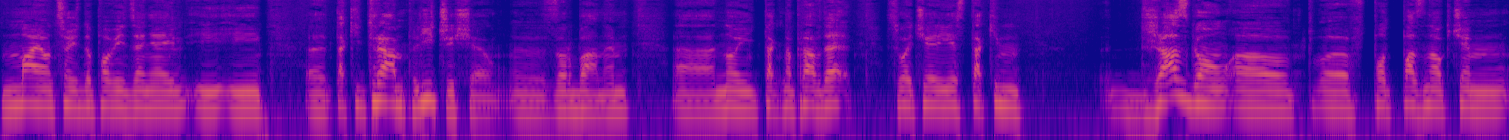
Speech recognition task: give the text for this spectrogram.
mają coś do powiedzenia i, i, i taki Trump liczy się z Orbanem. No i tak naprawdę, słuchajcie, jest takim drzazgą e, w- pod paznokciem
